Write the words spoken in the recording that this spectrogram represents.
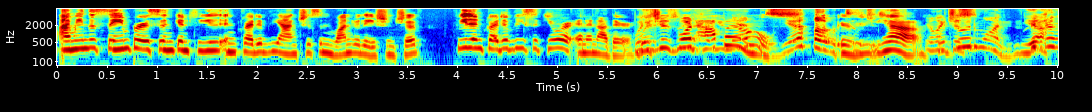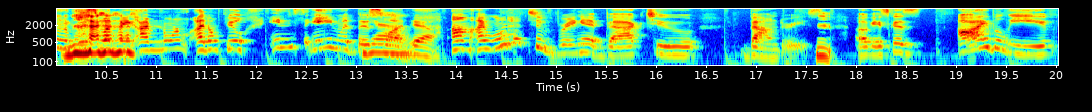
I mean, the same person can feel incredibly anxious in one relationship, feel incredibly secure in another. Which is what how you know. happens. Yeah. Which is, yeah. You're like Which is- good one. Yeah. this one make, I'm normal. I don't feel insane with this Yeah. one. Yeah. Um, I wanted to bring it back to boundaries. Hmm. Okay, it's because I believe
